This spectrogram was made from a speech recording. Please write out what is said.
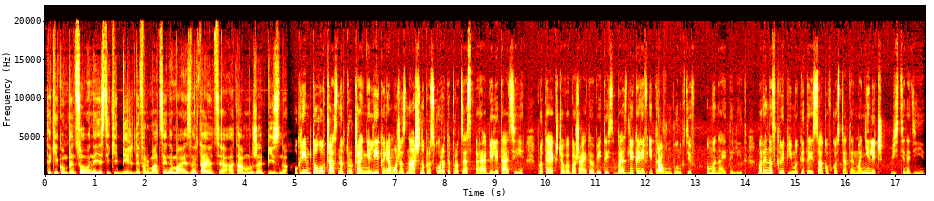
такий компенсований, є тільки біль, деформації немає. Звертаються, а там вже пізно. Окрім того, вчасне втручання лікаря може значно прискорити процес реабілітації. Проте, якщо ви бажаєте обійтись без лікарів і травмпунктів, оминайте лід. Марина Скрипій, Микита Ісаков, Костянтин Маніліч. Вісті надії.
